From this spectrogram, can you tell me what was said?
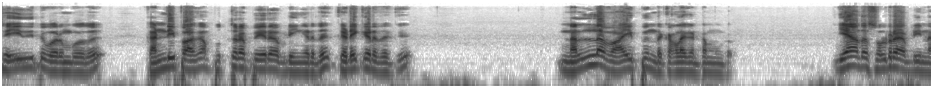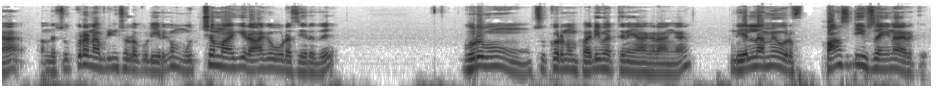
செய்துட்டு வரும்போது கண்டிப்பாக புத்திர பேர் அப்படிங்கிறது கிடைக்கிறதுக்கு நல்ல வாய்ப்பு இந்த காலகட்டம் உண்டு. ஏன் அதை சொல்கிறேன் அப்படின்னா அந்த சுக்கரன் அப்படின்னு சொல்லக்கூடிய இருக்கும் உச்சமாகி ராகவோட சேருது. குருவும் சுக்கரனும் பரிவர்த்தனை ஆகிறாங்க. இது எல்லாமே ஒரு பாசிட்டிவ் சைனாக இருக்குது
